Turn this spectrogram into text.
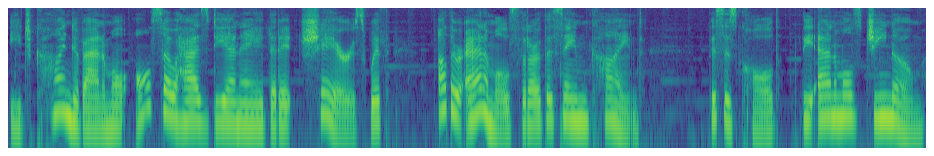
each kind of animal also has DNA that it shares with other animals that are the same kind. This is called the animal's genome.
